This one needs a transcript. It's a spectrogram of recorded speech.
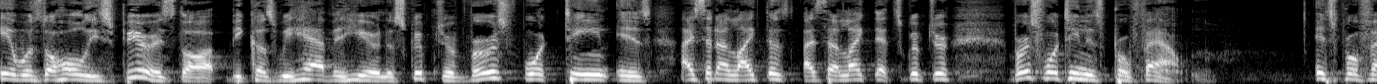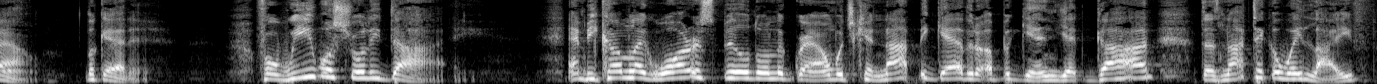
it was the Holy Spirit's thought because we have it here in the scripture. Verse 14 is, I said I like this, I said I like that scripture. Verse 14 is profound. It's profound. Look at it. For we will surely die and become like water spilled on the ground, which cannot be gathered up again. Yet God does not take away life,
